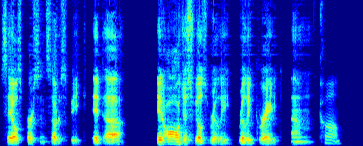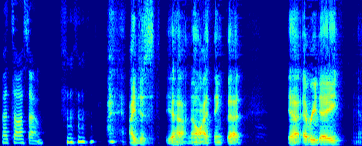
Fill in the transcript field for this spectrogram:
salesperson, so to speak. It uh, it all just feels really, really great. Um, cool. That's awesome. I just, yeah, no, I think that, yeah, every day, yeah,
